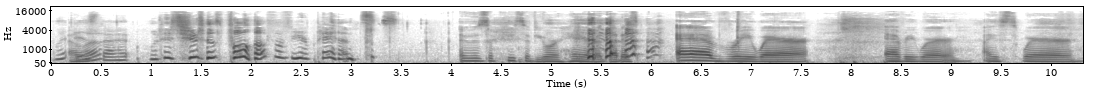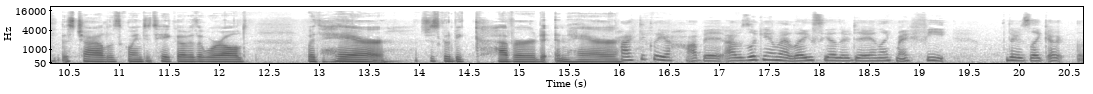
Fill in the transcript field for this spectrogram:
What is Ella? that? What did you just pull off of your pants? It was a piece of your hair that is everywhere. Everywhere. I swear this child is going to take over the world with hair. It's just to be covered in hair. Practically a hobbit. I was looking at my legs the other day, and like my feet, there's like a, a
